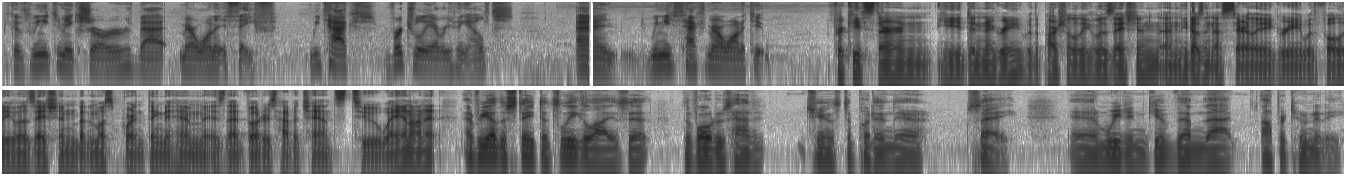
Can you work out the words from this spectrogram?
because we need to make sure that marijuana is safe. We tax virtually everything else, and we need to tax marijuana too for Keith Stern, he didn't agree with the partial legalization, and he doesn't necessarily agree with full legalization. But the most important thing to him is that voters have a chance to weigh in on it. Every other state that's legalized it, the voters had a chance to put in their say, and we didn't give them that opportunity.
